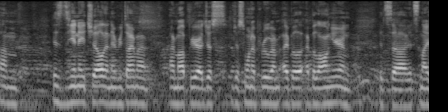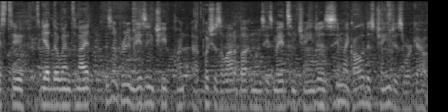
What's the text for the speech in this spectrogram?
um, it's the NHL, and every time I'm I'm up here, I just just want to prove I'm, I, be, I belong here, and it's uh, it's nice to to get the win tonight. Isn't it pretty amazing? Cheap uh, pushes a lot of buttons. He's made some changes. Seem like all of his changes work out.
